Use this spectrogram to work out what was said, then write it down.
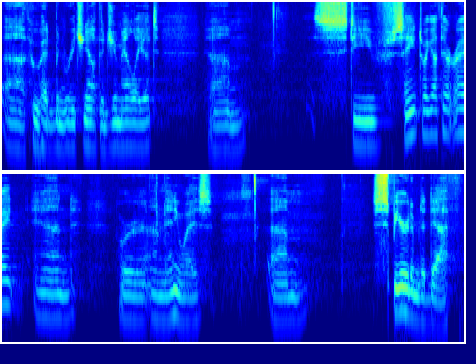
uh, who had been reaching out to Jim Elliot um, Steve Saint. Do I got that right? And or um, anyways, um, speared him to death.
